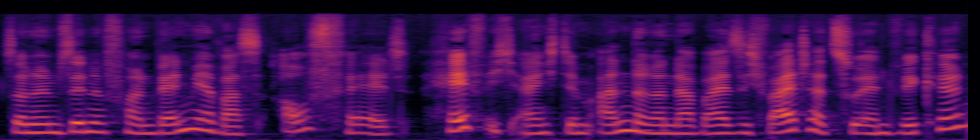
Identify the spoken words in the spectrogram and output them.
sondern im Sinne von, wenn mir was auffällt, helfe ich eigentlich dem anderen dabei, sich weiterzuentwickeln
